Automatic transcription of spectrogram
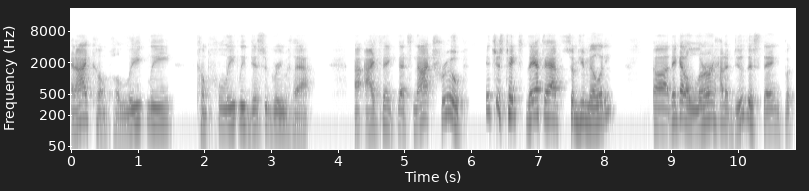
And I completely, completely disagree with that. I, I think that's not true. It just takes, they have to have some humility. Uh, they got to learn how to do this thing. But,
